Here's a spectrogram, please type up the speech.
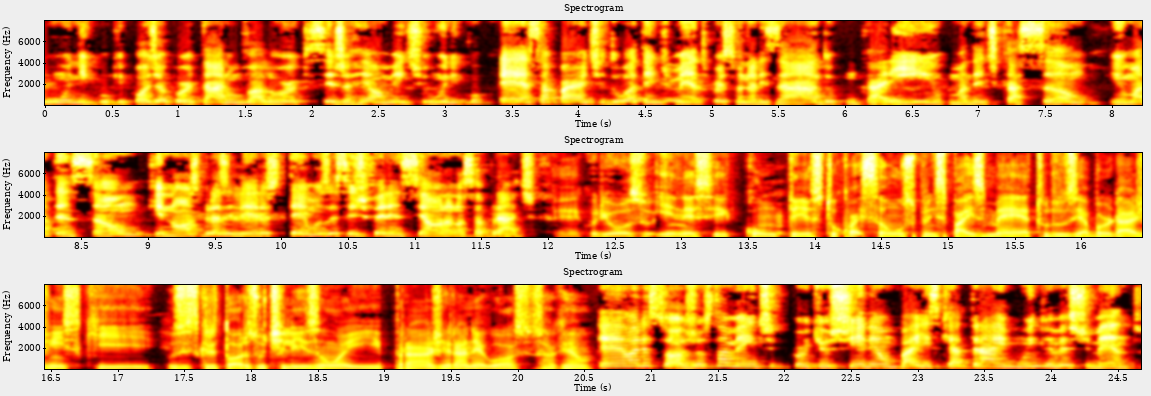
único, que pode aportar um valor que seja realmente único, é essa parte do atendimento personalizado, com carinho, com uma dedicação e uma atenção que nós brasileiros temos esse diferencial na nossa prática. É curioso. E nesse contexto, quais são os principais métodos e abordagens que os escritórios utilizam aí para gerar negócios, Raquel? É, olha só, justamente porque o Chile é um país que atrai muito investimento,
